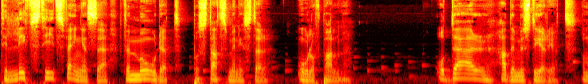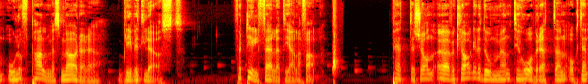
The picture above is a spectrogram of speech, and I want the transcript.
till livstidsfängelse för mordet på statsminister Olof Palme. Och där hade mysteriet om Olof Palmes mördare blivit löst. För tillfället i alla fall. Pettersson överklagade domen till hovrätten och den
